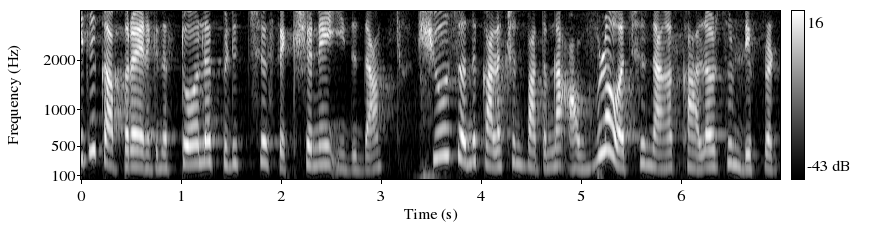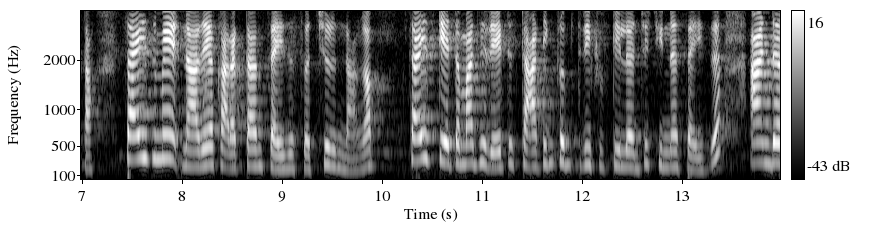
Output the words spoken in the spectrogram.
இதுக்கப்புறம் எனக்கு இந்த ஸ்டோரில் பிடிச்ச செக்ஷனே இது தான் ஷூஸ் வந்து கலெக்ஷன் பார்த்தோம்னா அவ்வளோ வச்சுருந்தாங்க. கலர்ஸும் டிஃப்ரெண்ட்டாக சைஸுமே நிறைய கரெக்டான சைஸஸ் வச்சுருந்தாங்க. சைஸ்க்கு ஏற்ற மாதிரி ரேட்டு ஸ்டார்டிங் ஃப்ரம் த்ரீ ஃபிஃப்டியில் இருந்துச்சு சின்ன சைஸு அண்டு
